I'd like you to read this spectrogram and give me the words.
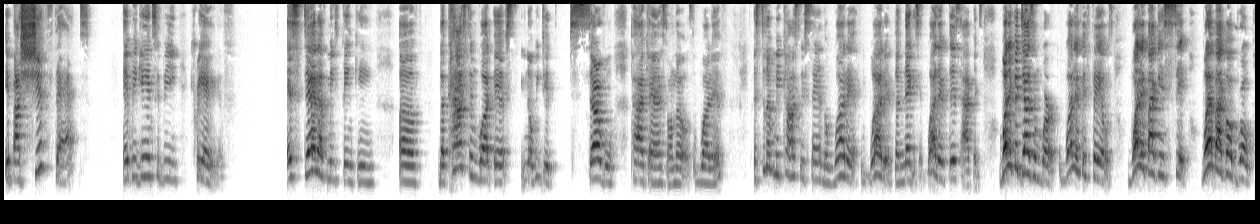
if I shift that and begin to be creative? Instead of me thinking of the constant what ifs, you know, we did several podcasts on those what if. Instead of me constantly saying the what if, what if the negative, what if this happens, what if it doesn't work, what if it fails, what if I get sick, what if I go broke,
